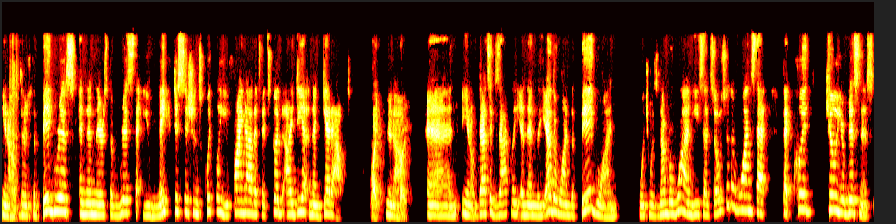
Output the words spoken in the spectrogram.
You know, there's the big risk, and then there's the risk that you make decisions quickly. You find out if it's a good idea, and then get out. Right. You know, right. and you know that's exactly. And then the other one, the big one, which was number one, he said those are the ones that that could kill your business,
